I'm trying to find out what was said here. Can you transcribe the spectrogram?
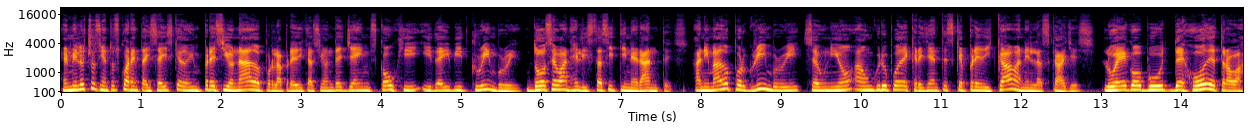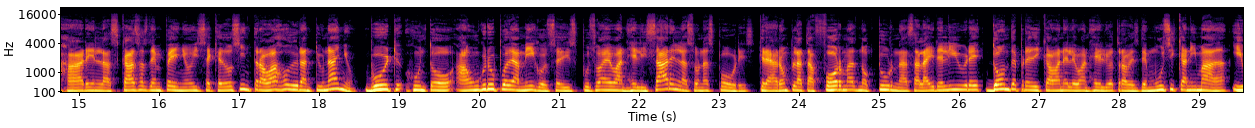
En 1846 quedó impresionado por la predicación de James Cowie y David Greenbury, dos evangelistas itinerantes. Animado por Greenbury, se unió a un grupo de creyentes que predicaban en las calles. Luego Booth dejó de trabajar en las casas de empeño y se quedó sin trabajo durante un año. Booth, junto a un grupo de amigos, se dispuso a evangelizar en las zonas pobres. Crearon plataformas nocturnas al aire libre donde predicaban el evangelio a través de música animada y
